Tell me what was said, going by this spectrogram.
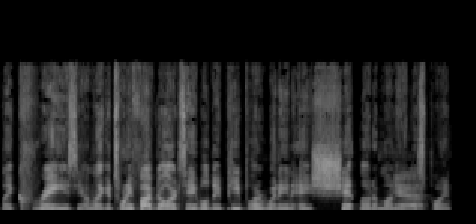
Like crazy. On like a $25 table, dude, people are winning a shitload of money at this point.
